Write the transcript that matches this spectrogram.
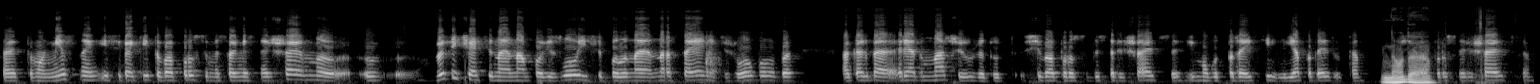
Поэтому местные, если какие-то вопросы мы совместно решаем, но э, в этой части, наверное, нам повезло. Если было на, на расстоянии, тяжело было бы. А когда рядом наши, уже тут все вопросы быстро решаются и могут подойти, или я подойду там. Ну все да. вопросы решаются.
